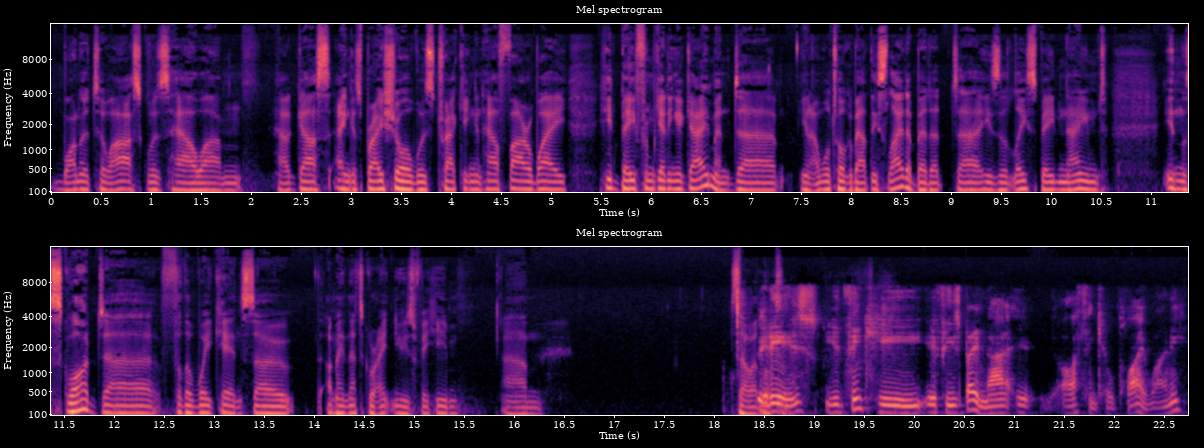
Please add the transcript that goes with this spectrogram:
wanted to ask was how um, how Gus Angus Brayshaw was tracking and how far away he'd be from getting a game, and uh, you know we'll talk about this later, but it, uh, he's at least been named in the squad uh, for the weekend. So, I mean, that's great news for him. Um, so it, it is. You'd think he, if he's been that, I think he'll play, won't he?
